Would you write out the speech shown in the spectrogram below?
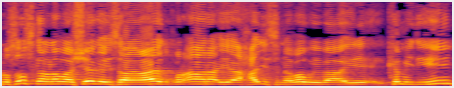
nusuus kalena waa sheegaysaa aayad qur'aana iyo axaadiis nabawiba ay ka mid yihiin.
